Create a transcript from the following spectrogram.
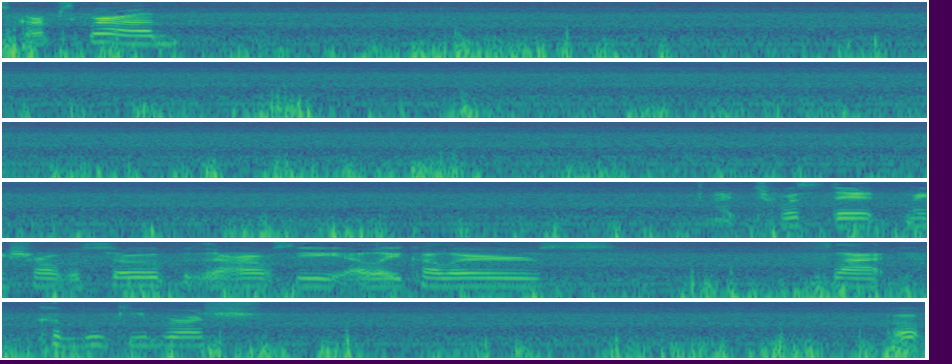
Scrub, scrub, I twist it, make sure all the soap is out. See LA Colors, flat kabuki brush. Oh,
